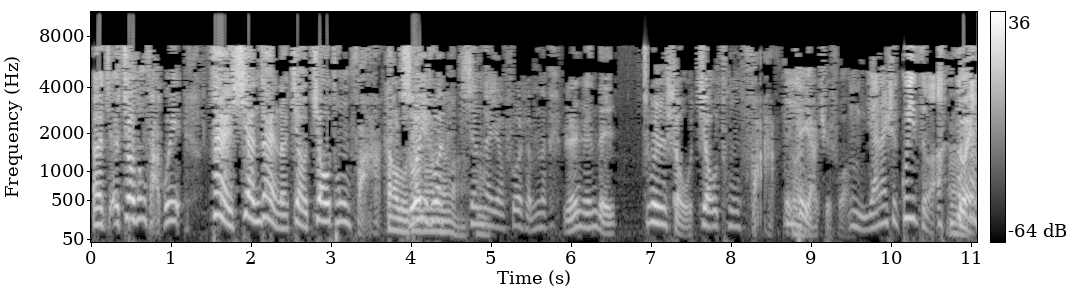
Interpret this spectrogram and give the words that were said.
呃，交交通法规，在现在呢叫交通法。道路所以说现在要说什么呢？人人得遵守交通法，得这样去说。嗯，原来是规则。对，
